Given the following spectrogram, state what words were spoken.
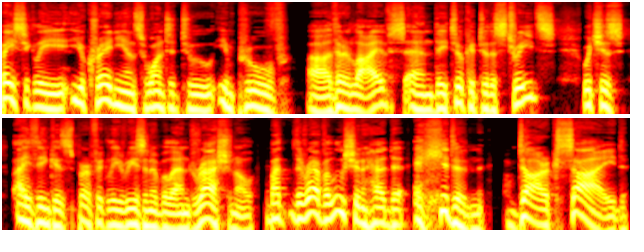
Basically, Ukrainians wanted to improve uh, their lives and they took it to the streets, which is, I think, is perfectly reasonable and rational. But the revolution had a hidden dark side.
